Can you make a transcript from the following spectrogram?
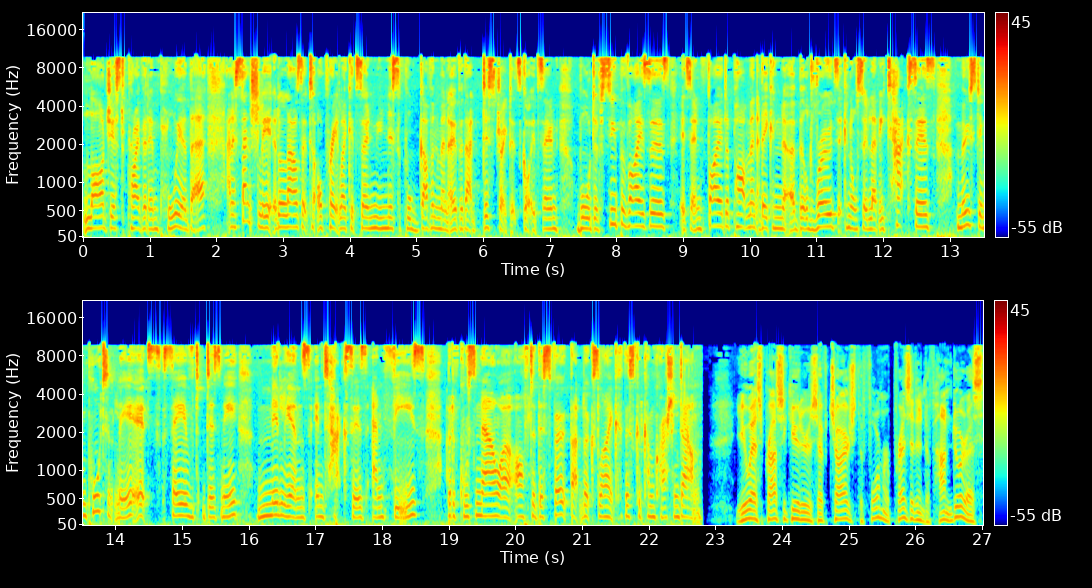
largest private employer there. And essentially, it allows it to operate like its own municipal government over that district. It's got its own board of supervisors, its own fire department. They can uh, build roads, it can also levy taxes. Most importantly, it's saved Disney millions in taxes and fees. But of course, now uh, after this vote, that looks like this could come crashing down. U.S. prosecutors have charged the former president of Honduras,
